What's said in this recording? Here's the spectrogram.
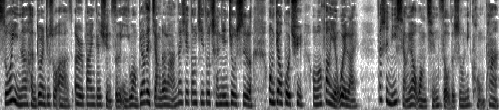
所以呢，很多人就说啊，二二八应该选择遗忘，不要再讲了啦，那些东西都陈年旧事了，忘掉过去，我们放眼未来。但是你想要往前走的时候，你恐怕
